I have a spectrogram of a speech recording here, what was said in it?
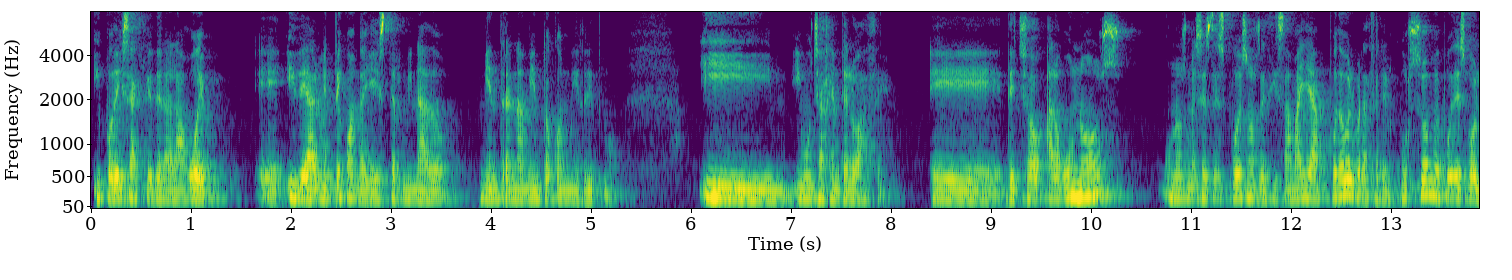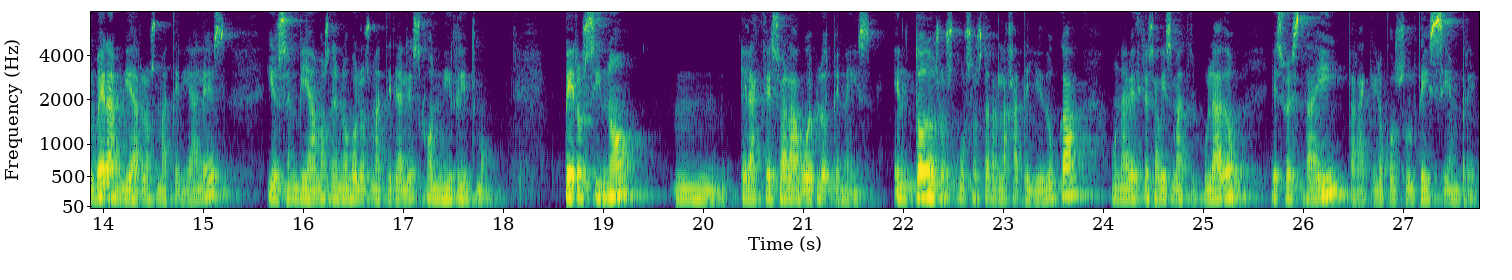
y podéis acceder a la web, eh, idealmente cuando hayáis terminado mi entrenamiento con mi ritmo y, mucha gente lo hace. Eh, de hecho, algunos, unos meses después, nos decís, Amaya, ¿puedo volver a hacer el curso? ¿Me puedes volver a enviar los materiales? Y os enviamos de nuevo los materiales con mi ritmo. Pero si no, mm, el acceso a la web lo tenéis. En todos los cursos de Relájate y Educa, una vez que os habéis matriculado, eso está ahí para que lo consultéis siempre.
